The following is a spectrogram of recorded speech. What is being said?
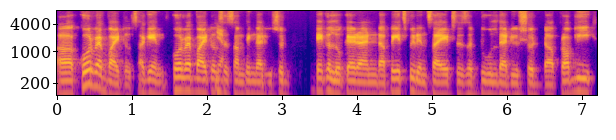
Uh, core web vitals. Again core web vitals Yeah. is something that you should take a look at and uh, page speed insights is a tool that you should uh, probably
